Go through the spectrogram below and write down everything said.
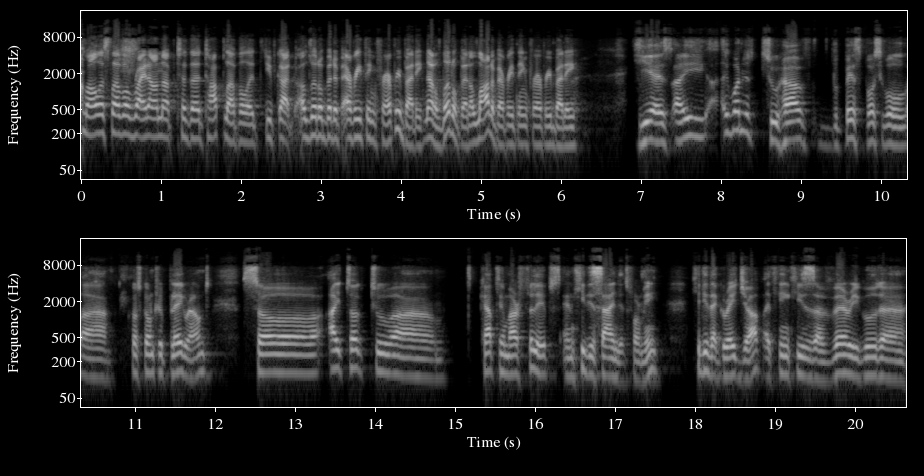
smallest level right on up to the top level, it, you've got a little bit of everything for everybody. Not a little bit, a lot of everything for everybody. Yes, I I wanted to have the best possible uh, cross country playground, so I talked to um, Captain Mark Phillips, and he designed it for me he did a great job. I think he's a very good uh,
